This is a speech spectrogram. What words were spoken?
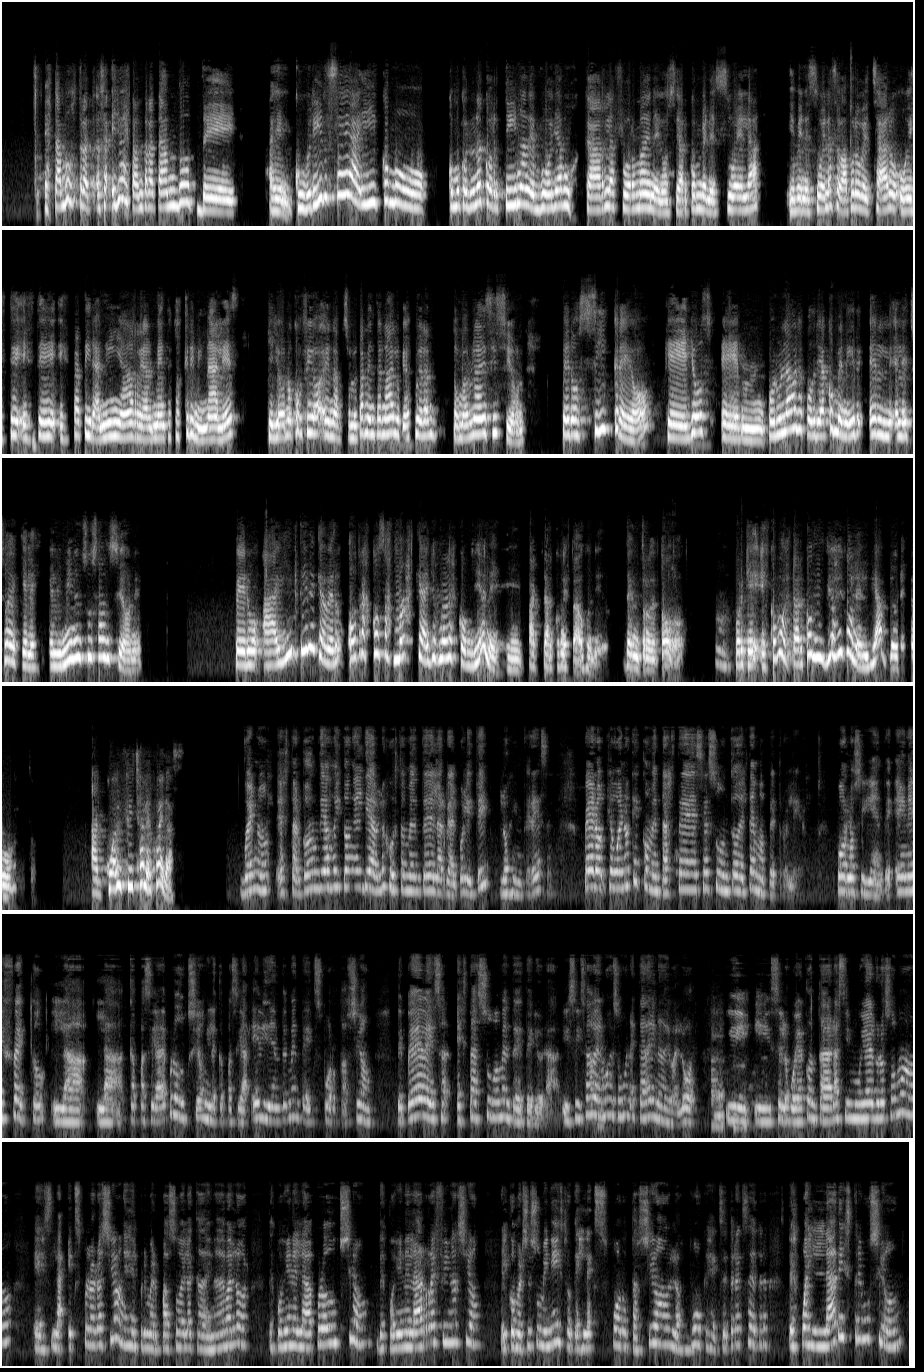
estamos, o sea, ellos están tratando de eh, cubrirse ahí como, como con una cortina de voy a buscar la forma de negociar con Venezuela y Venezuela se va a aprovechar o, este, este, esta tiranía realmente, estos criminales, que yo no confío en absolutamente nada de lo que ellos pudieran tomar una decisión, pero sí creo que ellos, em, por un lado, les podría convenir el, el hecho de que les eliminen sus sanciones, pero ahí tiene que haber otras cosas más que a ellos no les conviene eh, pactar con Estados Unidos, dentro de todo. Mm. Porque es como estar con Dios y con el diablo en este momento. ¿A cuál ficha le juegas? Bueno, estar con Dios y con el diablo justamente de la Realpolitik los interesa. Pero qué bueno que comentaste ese asunto del tema petrolero por lo siguiente, en efecto, la, capacidad de producción y la capacidad evidentemente de exportación de PDVSA está sumamente deteriorada. Y si sabemos, eso es una cadena de valor. Y, y se los voy a contar así muy a grosso modo, es la exploración, es el primer paso de la cadena de valor, después viene la producción, después viene la refinación, el comercio y suministro, que es la exportación, los buques, etcétera, etcétera, después la distribución,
